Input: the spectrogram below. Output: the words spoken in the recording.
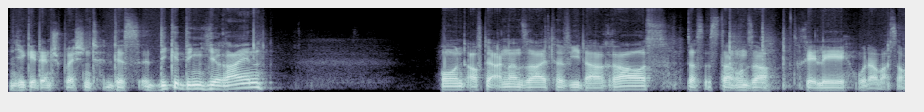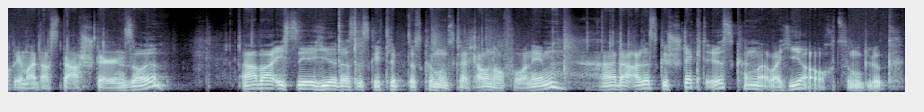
Und hier geht entsprechend das dicke Ding hier rein und auf der anderen Seite wieder raus. Das ist dann unser Relais oder was auch immer das darstellen soll. Aber ich sehe hier, das ist geklippt, das können wir uns gleich auch noch vornehmen. Da alles gesteckt ist, können wir aber hier auch zum Glück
